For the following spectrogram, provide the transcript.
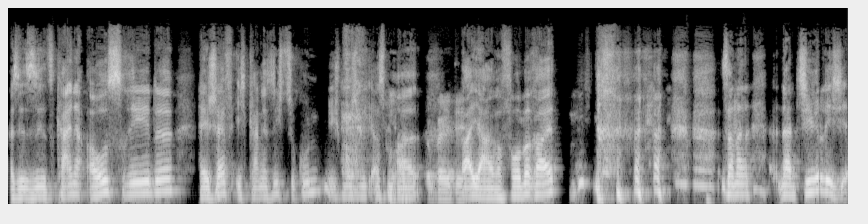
Also es ist jetzt keine Ausrede, hey Chef, ich kann jetzt nicht zu Kunden, ich muss mich erstmal drei Jahre vorbereiten, sondern natürlich,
